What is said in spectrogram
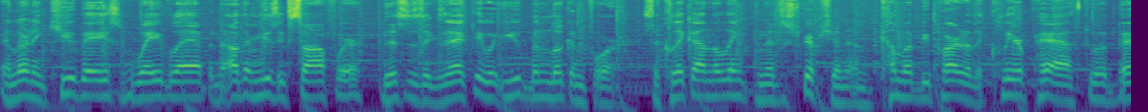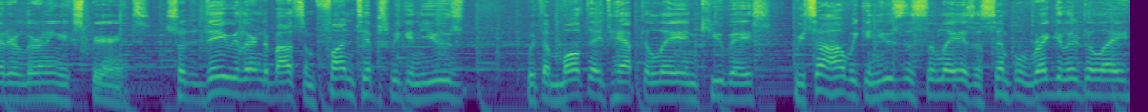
and learning Cubase and Wavelab and other music software, this is exactly what you've been looking for. So click on the link in the description and come and be part of the clear path to a better learning experience. So today we learned about some fun tips we can use with a multi-tap delay in Cubase. We saw how we can use this delay as a simple regular delay,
